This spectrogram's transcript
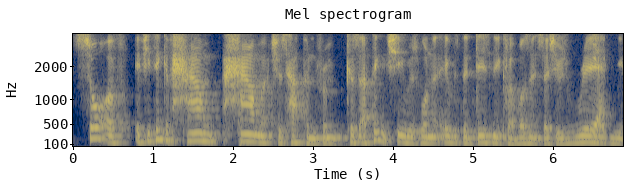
sort of if you think of how how much has happened from because I think she was one. Of, It was the Disney Club, wasn't it? So she was really, yeah.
